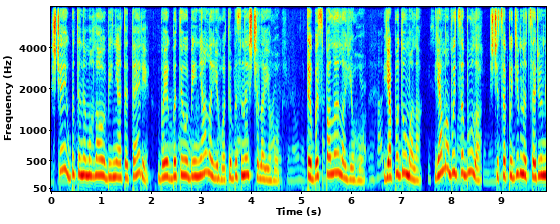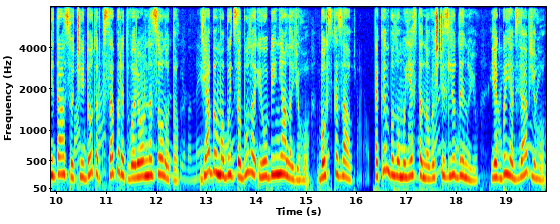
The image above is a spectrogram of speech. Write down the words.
що якби ти не могла обійняти Террі, бо якби ти обійняла його, ти би знищила його, ти би спалила його. Я подумала, я, мабуть, забула, що це подібно царю Мідасу, чий доторк все перетворював на золото. Я би, мабуть, забула і обійняла його. Бог сказав: таким було моє становище з людиною. Якби я взяв його,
